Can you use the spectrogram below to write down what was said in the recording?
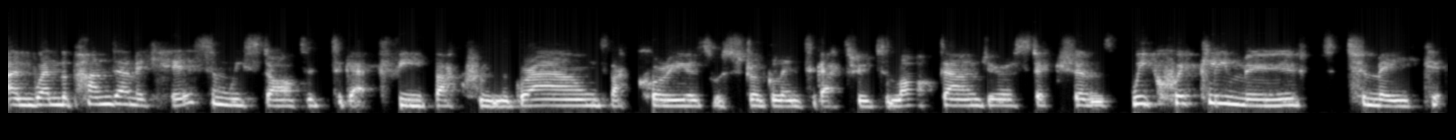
And when the pandemic hit and we started to get feedback from the ground that couriers were struggling to get through to lockdown jurisdictions, we quickly moved to make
